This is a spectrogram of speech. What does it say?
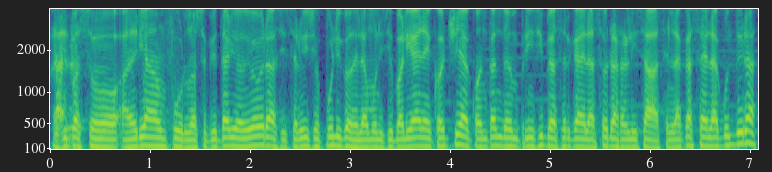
Así pasó Adrián Furno, secretario de Obras y Servicios Públicos de la Municipalidad de Necochea, contando en principio acerca de las obras realizadas en la Casa de la Cultura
